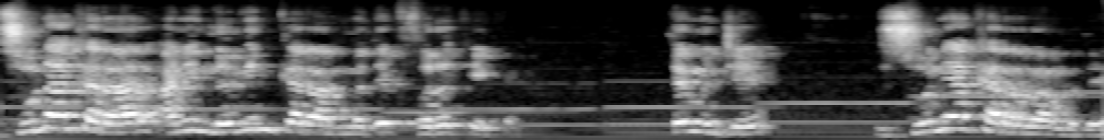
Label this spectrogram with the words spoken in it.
जुना करार आणि नवीन करारमध्ये फरक एक आहे. ते म्हणजे जुन्या करारामध्ये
